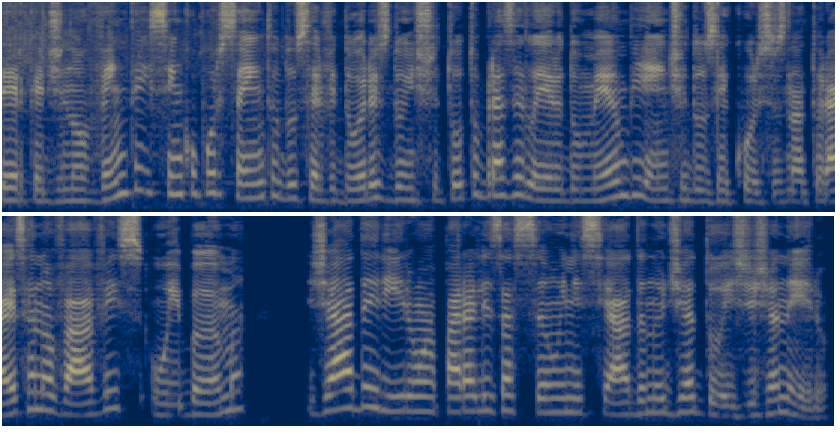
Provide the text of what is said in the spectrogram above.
Cerca de 95% dos servidores do Instituto Brasileiro do Meio Ambiente e dos Recursos Naturais Renováveis, o IBAMA, já aderiram à paralisação iniciada no dia 2 de janeiro.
